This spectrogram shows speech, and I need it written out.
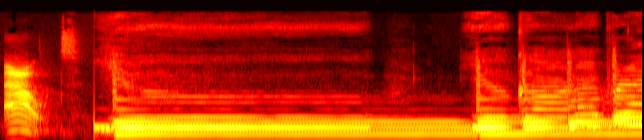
out. You, you're gonna break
